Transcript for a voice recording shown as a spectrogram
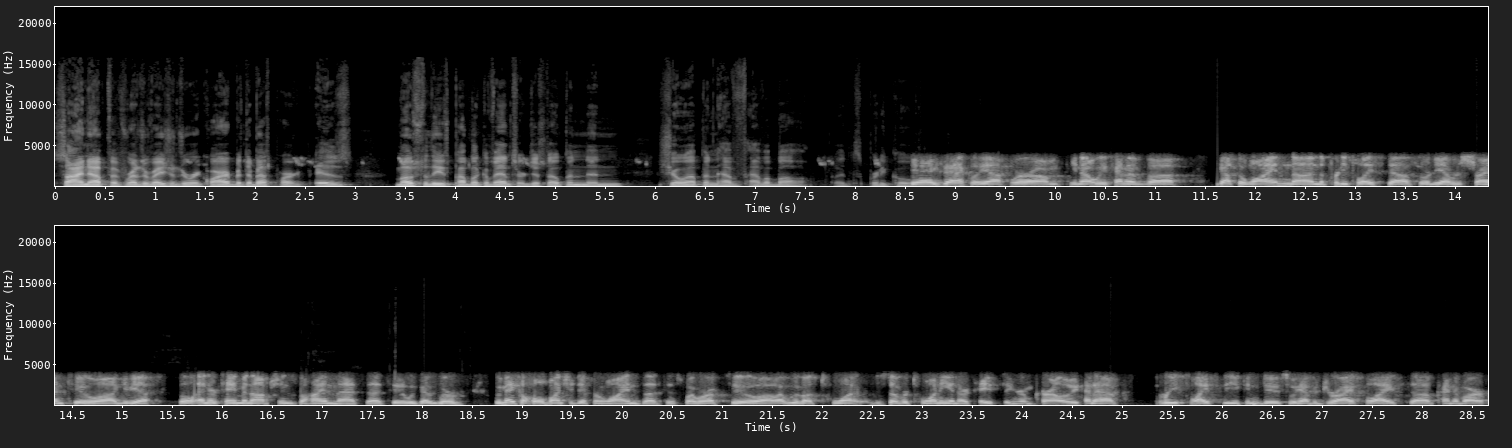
sign up if reservations are required. But the best part is most of these public events are just open and show up and have have a ball. It's pretty cool. Yeah, exactly. Yeah, we're um, you know, we kind of uh, got the wine uh, and the pretty place down. So yeah, we're just trying to uh, give you a little entertainment options behind that uh, too. Because we're we make a whole bunch of different wines at this point. We're up to uh, we about 20, just over 20 in our tasting room currently. We kind of have three flights that you can do. So we have a dry flight of kind of our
